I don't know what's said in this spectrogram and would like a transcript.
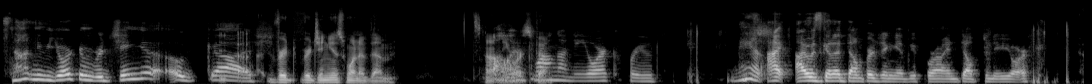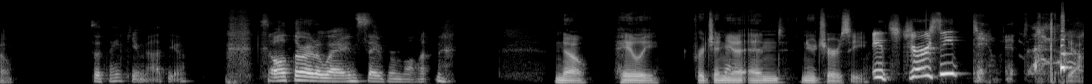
It's not New York and Virginia. Oh gosh, Vir- Virginia's one of them. It's not oh, New I York, was though. wrong on New York. Rude. Man, I I was gonna dump Virginia before I dumped New York. Oh. So thank you, Matthew. So I'll throw it away and say Vermont. No, Haley, Virginia and New Jersey. It's Jersey. Damn it. Yeah.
